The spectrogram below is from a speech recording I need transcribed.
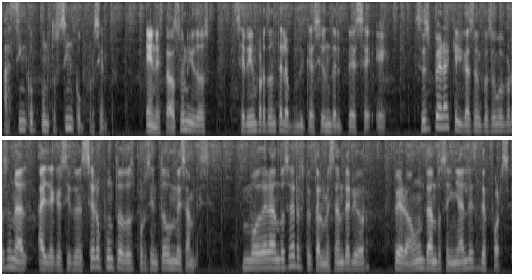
a 5.5%. En Estados Unidos sería importante la publicación del PCE. Se espera que el gasto en consumo personal haya crecido en 0.2% mes a mes, moderándose respecto al mes anterior, pero aún dando señales de fuerza.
